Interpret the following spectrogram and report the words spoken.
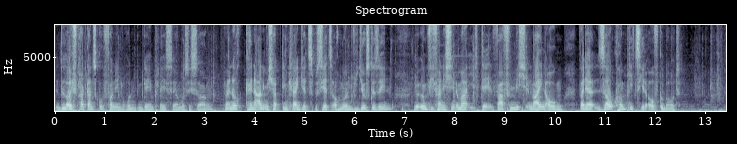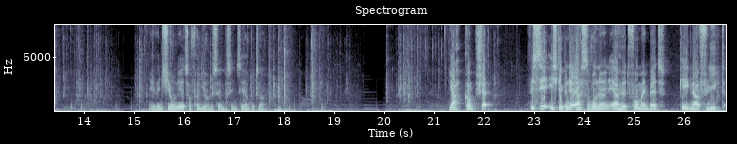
läuft gerade ganz gut von den runden Gameplays her, muss ich sagen. Ich meine noch, keine Ahnung, ich habe den Client jetzt bis jetzt auch nur in Videos gesehen. Nur irgendwie fand ich den immer, ich, der war für mich in meinen Augen, war der sau kompliziert aufgebaut. Ey, wenn ich die Runde jetzt noch verliere, das wäre ein bisschen sehr bitter. Ja, komm, stepp. Wisst ihr, ich gebe in der ersten Runde ein Airhit vor mein Bett. Gegner fliegt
